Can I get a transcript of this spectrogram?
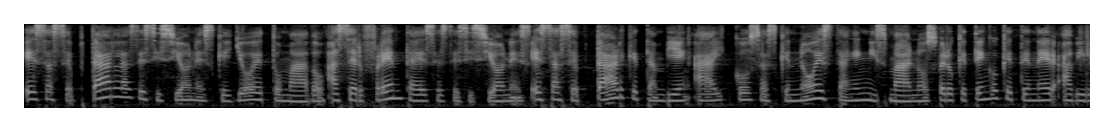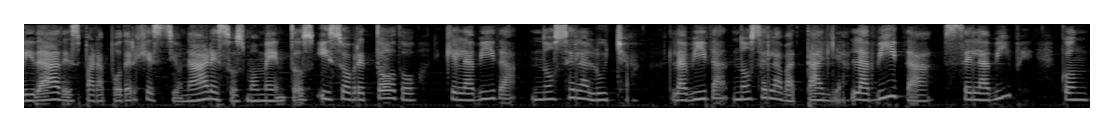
es aceptar las decisiones que yo he tomado, hacer frente a esas decisiones, es aceptar que también hay cosas que no están en mis manos, pero que tengo que tener habilidades para poder gestionar esos momentos y sobre todo que la vida no se la lucha, la vida no se la batalla, la vida se la vive con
